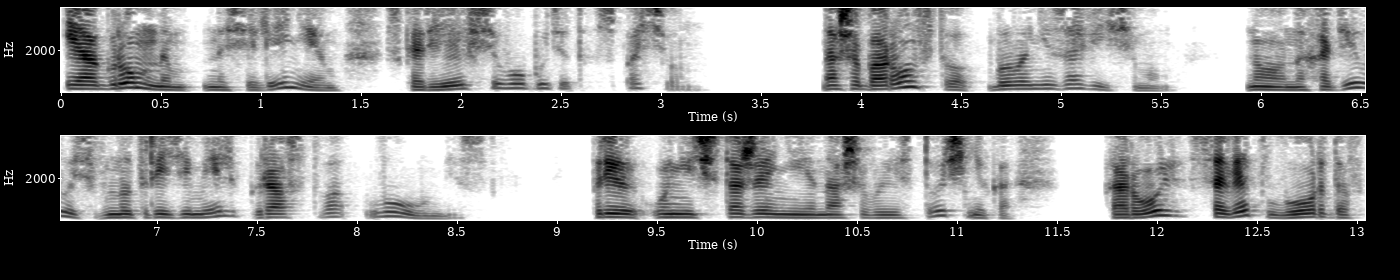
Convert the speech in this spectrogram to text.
и огромным населением, скорее всего, будет спасен. Наше баронство было независимым, но находилось внутри земель графства Лоумис. При уничтожении нашего источника король, совет лордов,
